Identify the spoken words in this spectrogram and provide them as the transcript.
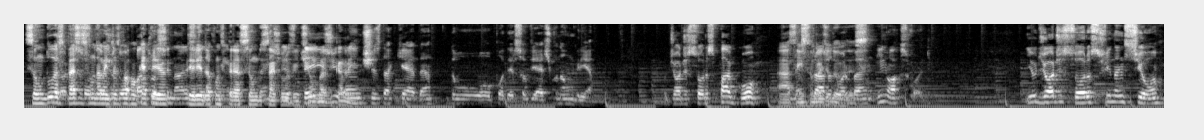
são duas George peças Soros fundamentais para qualquer teoria da conspiração do século XXI, basicamente. Antes da queda do poder soviético na Hungria. O George Soros pagou ah, o mestrado do Urban em Oxford. E o George Soros financiou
